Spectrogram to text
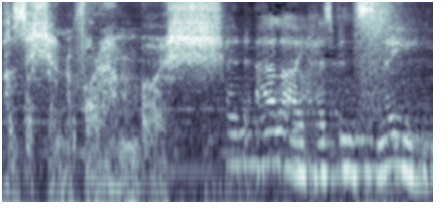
Position for ambush. An ally has been slain.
